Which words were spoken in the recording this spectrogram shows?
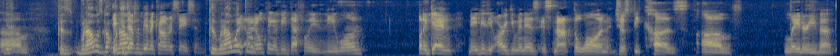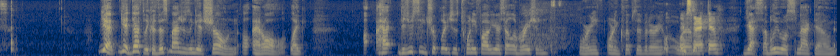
Yeah. Because when I was going, it when could I definitely be in a conversation. because when I I, went through, I don't think it'd be definitely the one. But again, maybe the argument is it's not the one just because of later events. Yeah, yeah, definitely. Because this match doesn't get shown uh, at all. Like, I- ha, did you see Triple H's 25 year celebration, or any or any clips of it, or, any, or On? SmackDown, Yes, I believe it was SmackDown.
